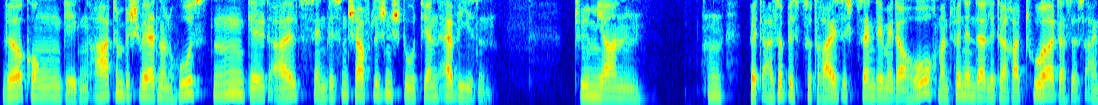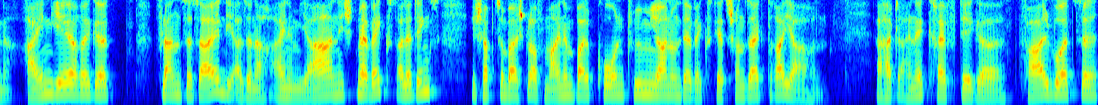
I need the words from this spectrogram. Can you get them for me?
Wirkung gegen Atembeschwerden und Husten gilt als in wissenschaftlichen Studien erwiesen. Thymian hm, wird also bis zu 30 Zentimeter hoch. Man findet in der Literatur, dass es eine einjährige Pflanze sei, die also nach einem Jahr nicht mehr wächst. Allerdings, ich habe zum Beispiel auf meinem Balkon Thymian und der wächst jetzt schon seit drei Jahren. Er hat eine kräftige Pfahlwurzel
